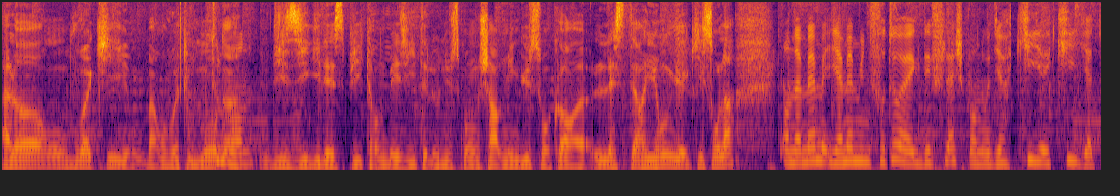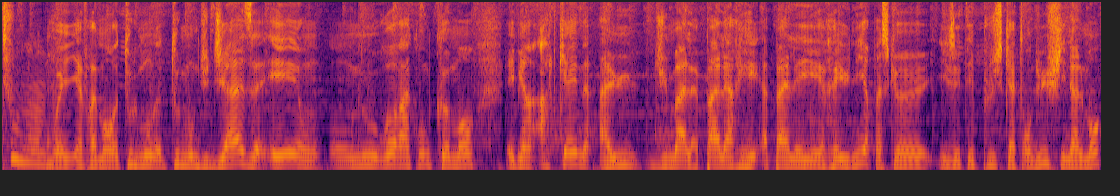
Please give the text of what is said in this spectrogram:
Alors, on voit qui? On, bah, on voit tout le monde. Tout le monde. Dizzy Gillespie, Count Basie, Thelonious Monk, Charles Mingus ou encore euh, Lester Young qui sont là. On a même, il y a même une photo avec des flèches pour nous dire qui est qui. Il y a tout le monde. Oui, il y a vraiment tout le monde, tout le monde du jazz et on, on nous raconte comment, eh bien, Art Kane a eu du mal, pas à, la ré, pas à les réunir parce que ils étaient plus qu'attendus finalement,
